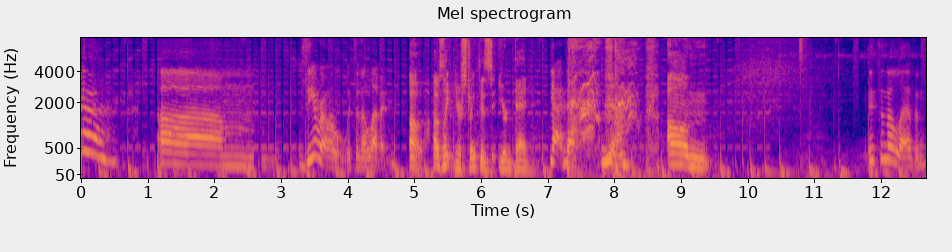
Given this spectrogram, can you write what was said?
Um, zero. It's an eleven. Oh, I was like, your strength is you're dead. Yeah, no, Yeah. Um, it's an eleven.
